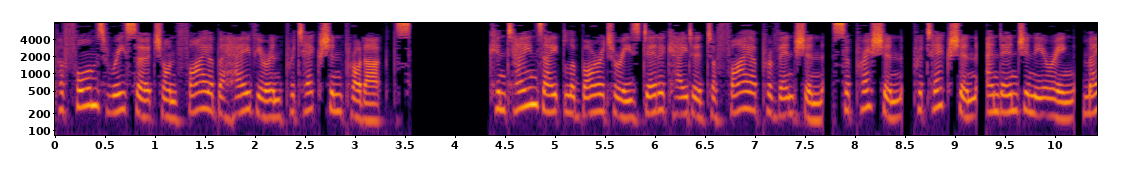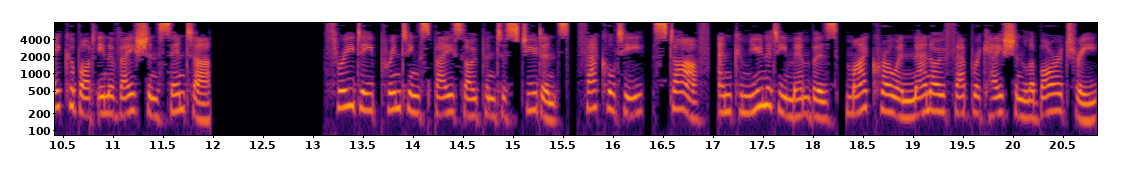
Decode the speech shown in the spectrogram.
performs research on fire behavior and protection products. Contains eight laboratories dedicated to fire prevention, suppression, protection, and engineering. MakerBot Innovation Center 3D printing space open to students, faculty, staff, and community members, micro and nano fabrication laboratory.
